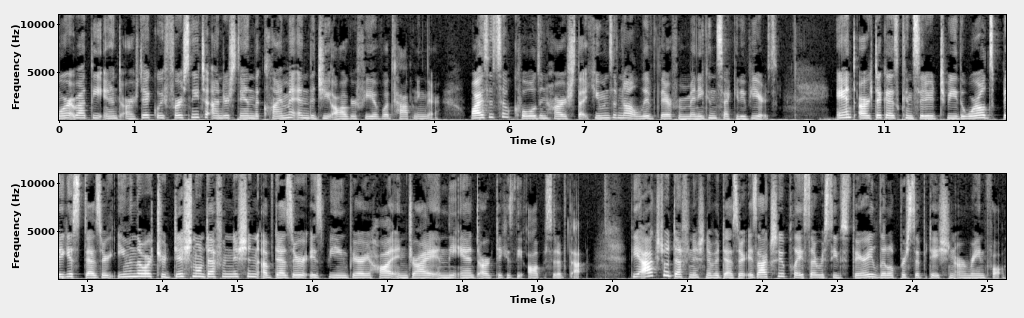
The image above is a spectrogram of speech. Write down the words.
More about the Antarctic, we first need to understand the climate and the geography of what's happening there. Why is it so cold and harsh that humans have not lived there for many consecutive years? Antarctica is considered to be the world's biggest desert, even though our traditional definition of desert is being very hot and dry, and the Antarctic is the opposite of that. The actual definition of a desert is actually a place that receives very little precipitation or rainfall,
